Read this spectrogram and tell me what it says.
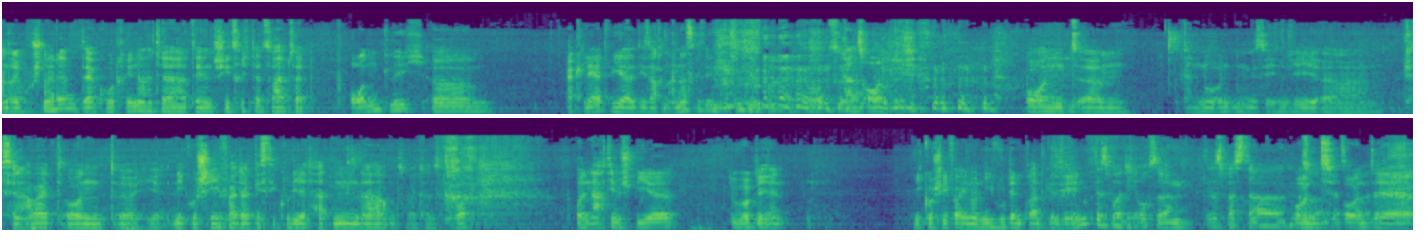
André Hochschneider, der Co-Trainer, hat ja den Schiedsrichter zur Halbzeit ordentlich ähm, erklärt, wie er die Sachen anders gesehen hat. so, Ganz ordentlich. Und ähm, dann nur unten gesehen, wie äh, Christian Arbeit und äh, hier Nico Schäfer da gestikuliert hatten da und so weiter und so fort. Und nach dem Spiel wirklich ein Nico Schäfer habe ich noch nie wutentbrannt gesehen. Das wollte ich auch sagen. Das, was da. Und, jetzt- und er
